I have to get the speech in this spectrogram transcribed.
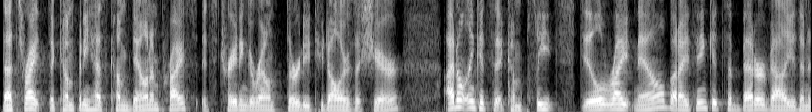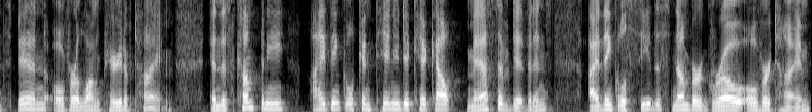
That's right, the company has come down in price. It's trading around $32 a share. I don't think it's a complete steal right now, but I think it's a better value than it's been over a long period of time. And this company, I think, will continue to kick out massive dividends. I think we'll see this number grow over time.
